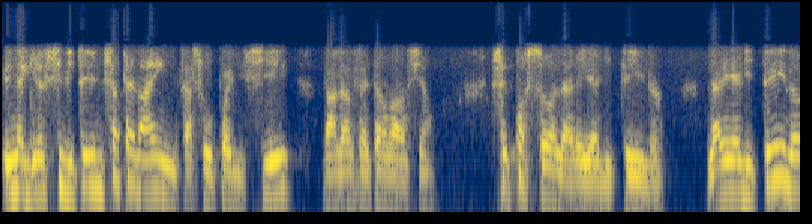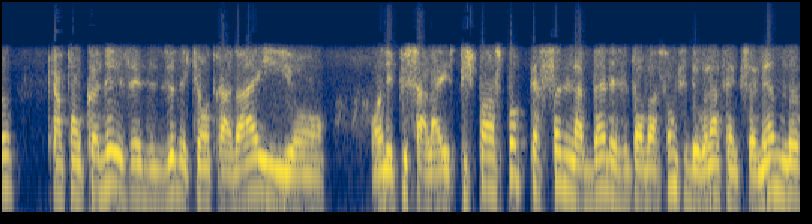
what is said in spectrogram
une agressivité, une certaine haine face aux policiers dans leurs interventions. C'est pas ça la réalité, là. La réalité, là, quand on connaît les individus avec qui on travaille, on, est plus à l'aise. Puis je pense pas que personne là-dedans, des interventions qui s'est déroulées en fin de semaine, là,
